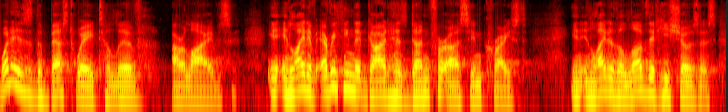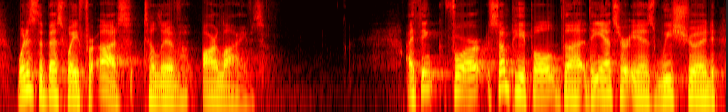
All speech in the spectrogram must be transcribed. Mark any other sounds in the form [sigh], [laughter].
What is the best way to live our lives? In, light of everything that God has done for us in Christ, in, in light of the love that He shows us, what is the best way for us to live our lives? I think for some people, the, the answer is we should,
